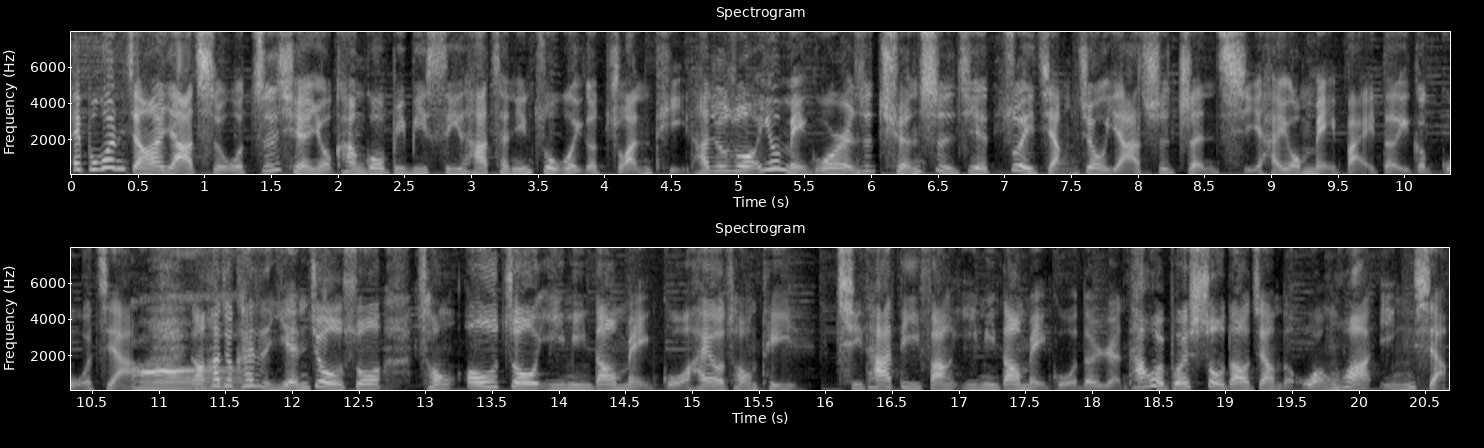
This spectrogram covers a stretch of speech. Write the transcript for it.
哎、不过你讲到牙齿，我之前有看过 BBC，他曾经做过一个专题，他就说，因为美国人是全世界最讲究牙齿整齐还有美白的一个国家，哦然后他就开始研究说，从欧洲移民到美国，还有从提其他地方移民到美国的人，他会不会受到这样的文化影响？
